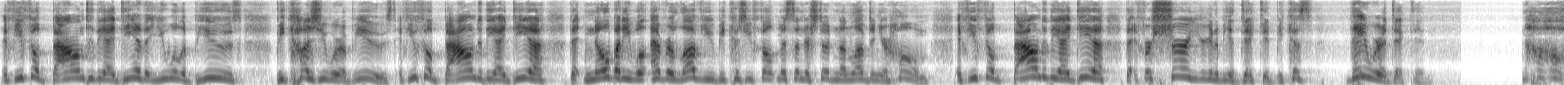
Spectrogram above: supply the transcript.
if you feel bound to the idea that you will abuse because you were abused, if you feel bound to the idea that nobody will ever love you because you felt misunderstood and unloved in your home, if you feel bound to the idea that for sure you're going to be addicted because they were addicted, no,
